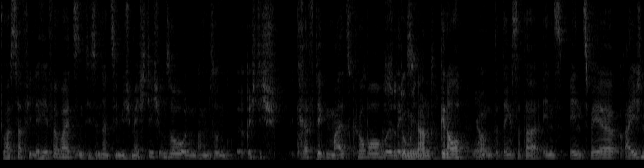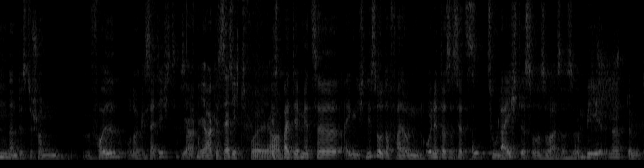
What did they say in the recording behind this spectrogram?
Du hast da viele Hefeweizen, die sind dann ziemlich mächtig und so und haben so einen richtig kräftigen Malzkörper. wo So denkst- dominant. Genau. Ja. Und da denkst du, da ein, ein, zwei reichen, dann bist du schon voll oder gesättigt. Ja, ja, gesättigt voll, ja. Ist bei dem jetzt äh, eigentlich nicht so der Fall und ohne dass es jetzt zu leicht ist oder so. Also es ist irgendwie eine, Stimmt,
